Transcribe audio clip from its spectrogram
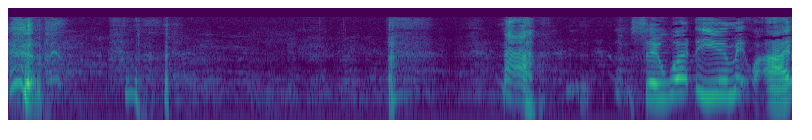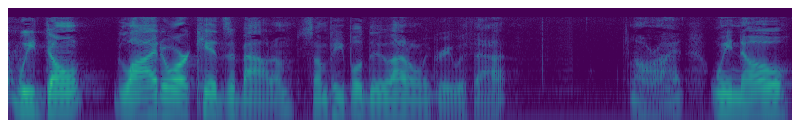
now, say, what do you mean? I, we don't lie to our kids about them. Some people do. I don't agree with that. All right. We know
